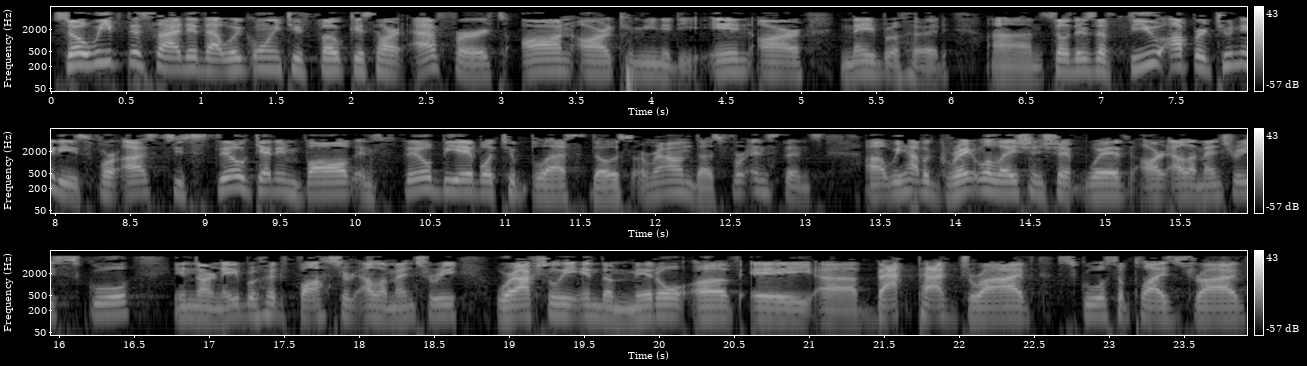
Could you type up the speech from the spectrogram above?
So we've decided that we're going to focus our efforts on our community, in our neighborhood. Um, so there's a few opportunities for us to still get involved and still be able to bless those around us. For instance, uh, we have a great relationship with our elementary school in our neighborhood, Foster Elementary. We're actually in the middle of a uh, backpack drive, school supplies drive.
